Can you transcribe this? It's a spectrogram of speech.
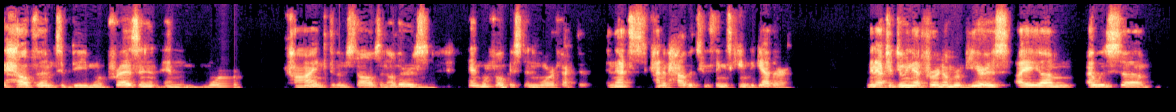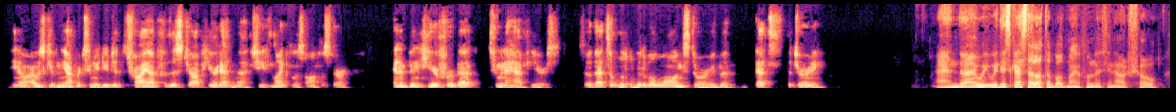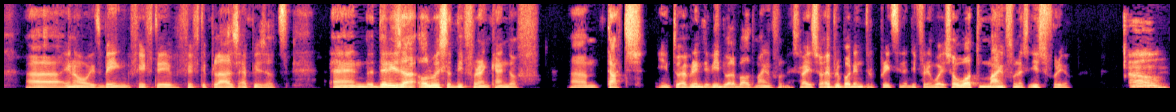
help them to be more present and more kind to themselves and others mm-hmm. and more focused and more effective. And that's kind of how the two things came together. And after doing that for a number of years, I, um, I was, uh, you know, I was given the opportunity to try out for this job here at Aetna, Chief Mindfulness Officer, and I've been here for about two and a half years. So that's a little bit of a long story, but that's the journey. And uh, we, we discussed a lot about mindfulness in our show. Uh, you know, it's being 50, 50 plus episodes. And there is a, always a different kind of um, touch into every individual about mindfulness, right? So everybody interprets in a different way. So what mindfulness is for you? Oh,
